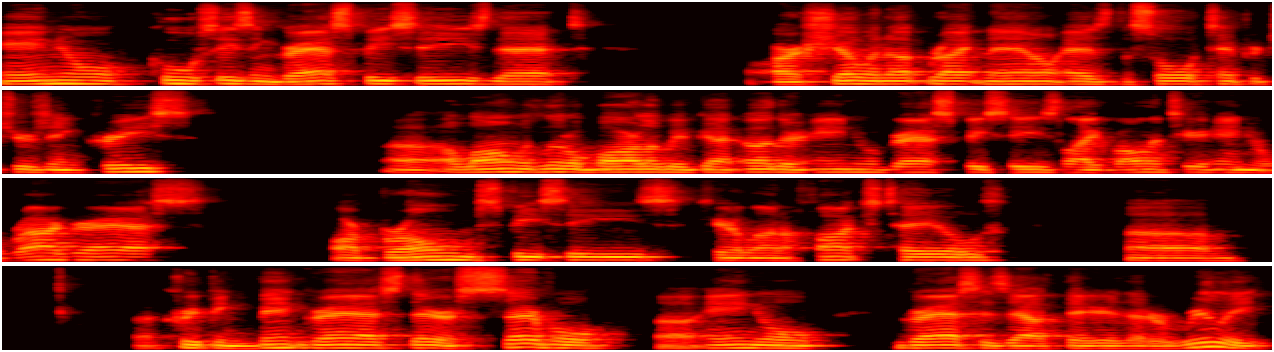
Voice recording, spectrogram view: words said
annual cool season grass species that are showing up right now as the soil temperatures increase. Uh, along with little barley, we've got other annual grass species like volunteer annual ryegrass, our brome species, Carolina foxtails, um, uh, creeping bentgrass. There are several uh, annual grasses out there that are really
